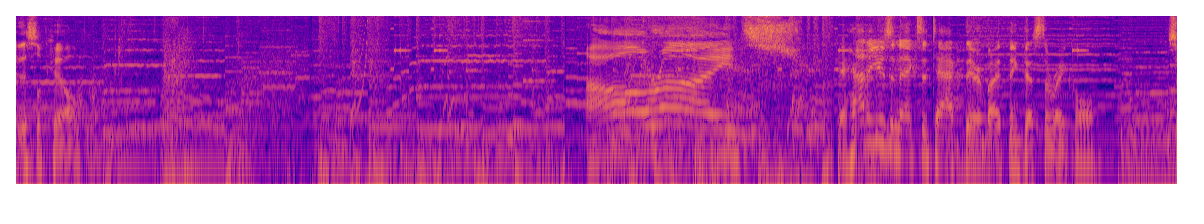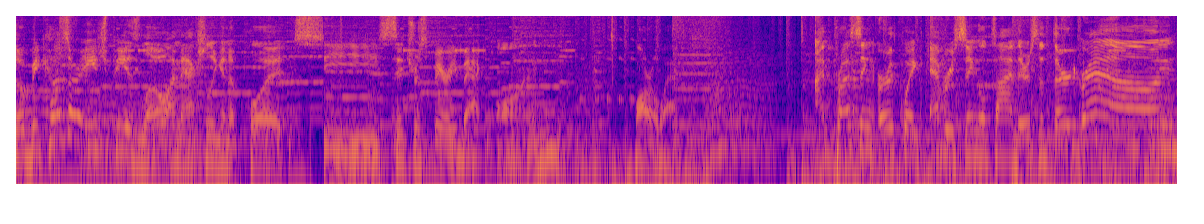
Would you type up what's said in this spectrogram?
All right, this will kill. All right. Okay, had to use an X attack there, but I think that's the right call. So because our HP is low, I'm actually gonna put the citrus berry back on Marowak. I'm pressing Earthquake every single time. There's the third ground.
